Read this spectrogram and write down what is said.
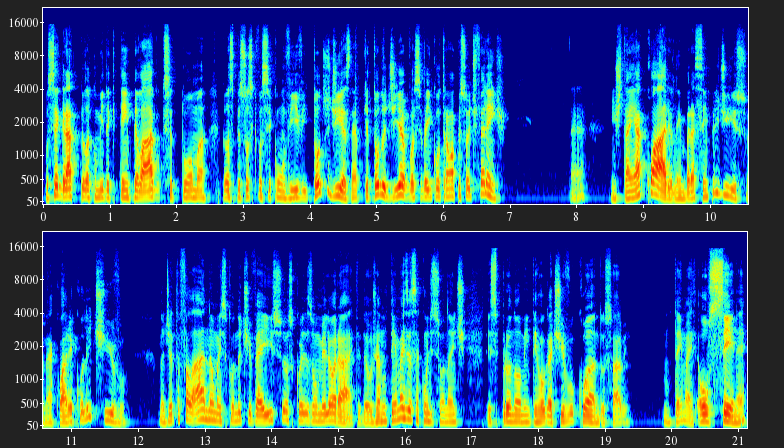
Você é grato pela comida que tem, pela água que você toma, pelas pessoas que você convive, todos os dias, né? Porque todo dia você vai encontrar uma pessoa diferente. Né? A gente está em aquário, lembrar sempre disso, né? Aquário é coletivo. Não adianta falar, ah, não, mas quando eu tiver isso, as coisas vão melhorar, entendeu? Já não tem mais essa condicionante desse pronome interrogativo quando, sabe? Não tem mais. Ou se, né?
